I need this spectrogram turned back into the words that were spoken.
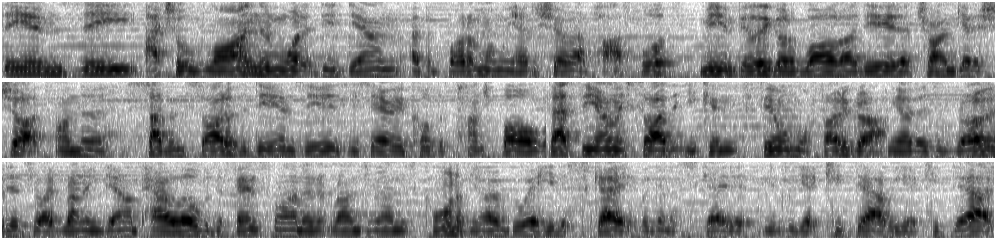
DMZ actual line than what it did down at the bottom when we had to show our passports. Me and Billy got a wild idea to try and get a shot on the southern side of the DMZ. Is this area called the Punch Bowl? That's the only side that you can film or photograph. You know, there's a road that's right running down parallel with the fence line, and it runs around this corner. You know, we're here to skate. We're gonna skate it, and if we get kicked out, we get kicked out.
